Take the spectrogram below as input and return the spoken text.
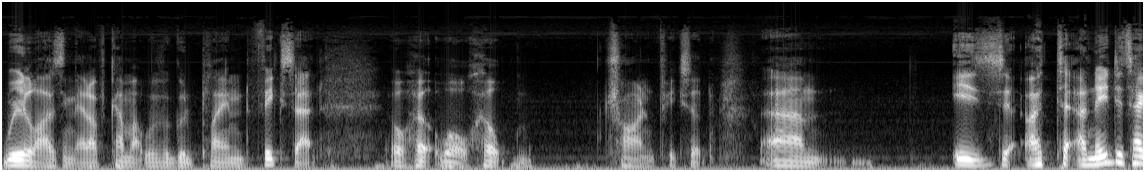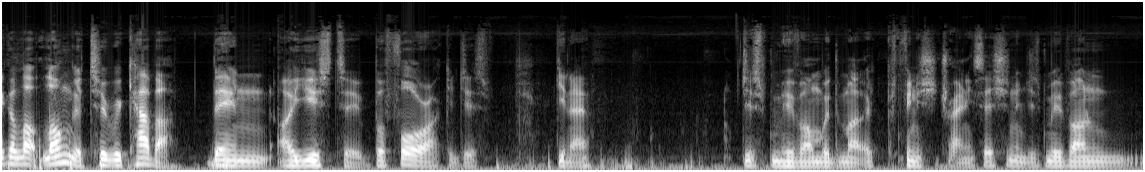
realizing that I've come up with a good plan to fix that, or help, well help try and fix it. Um, is I, t- I need to take a lot longer to recover than I used to. Before I could just, you know, just move on with my finish a training session and just move on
